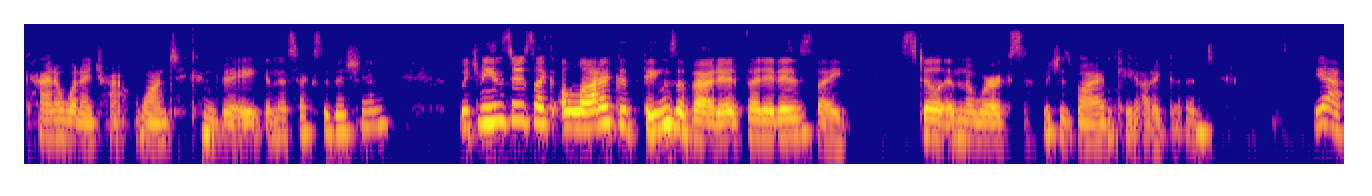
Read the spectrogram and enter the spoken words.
kind of what I try want to convey in this exhibition. Which means there's like a lot of good things about it, but it is like still in the works, which is why I'm chaotic good. Yeah,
